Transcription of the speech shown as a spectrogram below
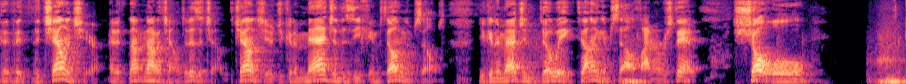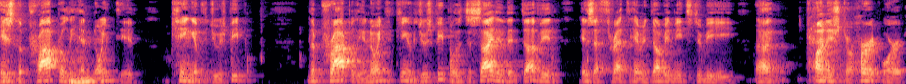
the, the, the challenge here, and it's not not a challenge, it is a challenge. The challenge here is you can imagine the Zifim telling themselves, you can imagine Doeg telling himself, "I don't understand." Shaul is the properly anointed king of the Jewish people the properly anointed king of the Jewish people, has decided that David is a threat to him and David needs to be uh, punished or hurt or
